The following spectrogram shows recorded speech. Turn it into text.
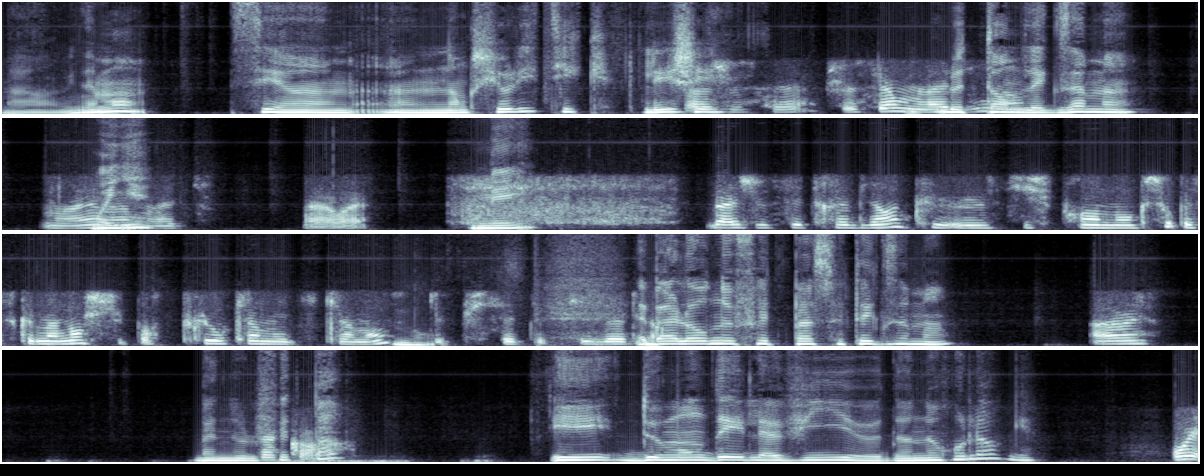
bah, évidemment, c'est un, un anxiolytique léger. Bah, je sais, je sais, on me l'a le dit. temps hein. de l'examen. Ouais, voyez? l'a dit. Bah ouais. Mais Bah, je sais très bien que si je prends un anxio, parce que maintenant je supporte plus aucun médicament Bon. depuis cet épisode. eh ben alors ne faites pas cet examen. Ah ouais. Ben, ne le faites pas. Et demandez l'avis euh, d'un neurologue. Oui,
